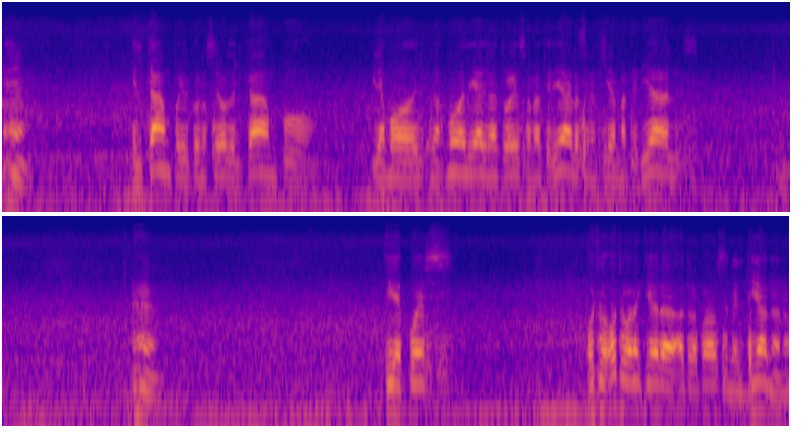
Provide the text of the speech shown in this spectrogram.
el campo y el conocedor del campo y las modalidades de la naturaleza material, las energías materiales. Y después otros, otros van a quedar atrapados en el dhyana, ¿no?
